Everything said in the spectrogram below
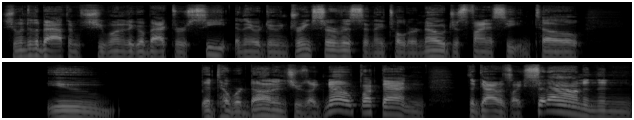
she went to the bathroom. She wanted to go back to her seat, and they were doing drink service, and they told her no, just find a seat until you until we're done. And she was like, no, fuck that. And the guy was like, sit down. And then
